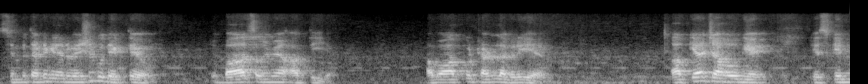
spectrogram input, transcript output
सिंपथेटिक इनोवेशन को देखते हो तो बात समझ में आती है। अब आपको ठंड लग रही है। आप क्या चाहोगे कि स्किन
